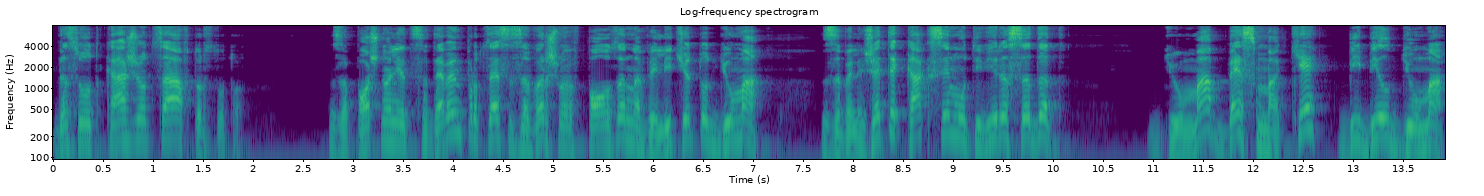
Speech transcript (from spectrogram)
да се откаже от съавторството. Започналият съдебен процес завършва в полза на величието Дюма. Забележете как се мотивира съдът. Дюма без Маке би бил Дюма.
